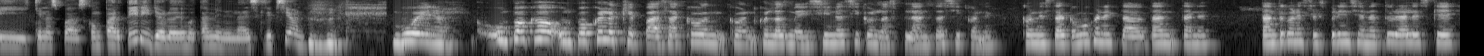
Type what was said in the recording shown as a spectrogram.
y que nos puedas compartir y yo lo dejo también en la descripción. Bueno, un poco, un poco lo que pasa con, las medicinas y con las plantas y con, con estar como conectado tan, tan, tanto con esta experiencia natural es que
